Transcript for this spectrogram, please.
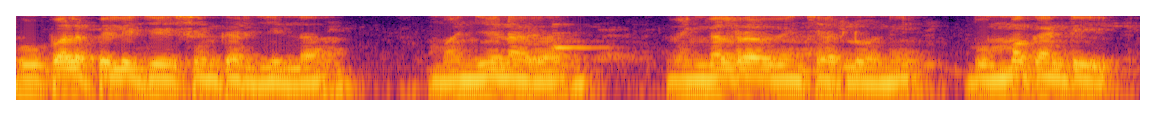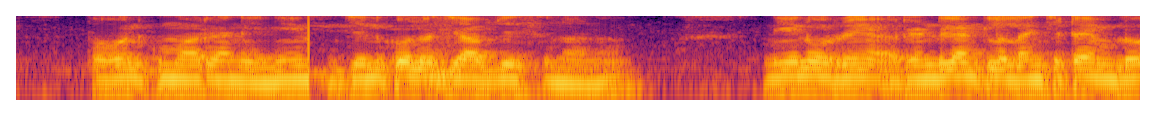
భూపాలపల్లి జయశంకర్ జిల్లా మంజునగర్ వెంగళరావు వెంచర్లోని బొమ్మకంటి పవన్ కుమార్ అని నేను జెన్కోలో జాబ్ చేస్తున్నాను. నేను రె రెండు గంటల లంచ్ టైంలో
